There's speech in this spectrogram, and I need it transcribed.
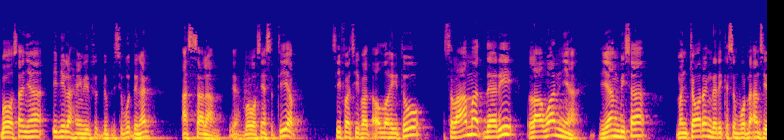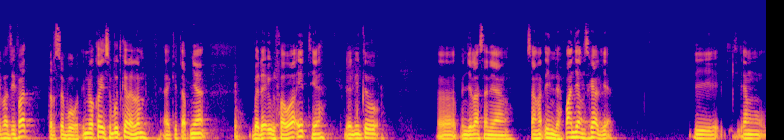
Bahwasanya inilah yang disebut dengan as-salam ya. Bahwasanya setiap sifat-sifat Allah itu selamat dari lawannya yang bisa mencoreng dari kesempurnaan sifat-sifat tersebut. Ibnu Qayyim sebutkan dalam uh, kitabnya Badaul Fawaid ya dan itu uh, penjelasan yang sangat indah, panjang sekali ya. Di yang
